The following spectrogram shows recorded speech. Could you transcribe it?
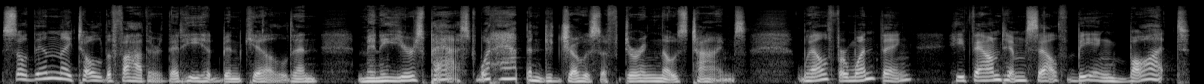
So then they told the father that he had been killed, and many years passed. What happened to Joseph during those times? Well, for one thing, he found himself being bought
